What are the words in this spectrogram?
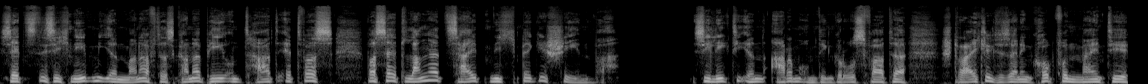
setzte sich neben ihren Mann auf das Kanapee und tat etwas, was seit langer Zeit nicht mehr geschehen war. Sie legte ihren Arm um den Großvater, streichelte seinen Kopf und meinte:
